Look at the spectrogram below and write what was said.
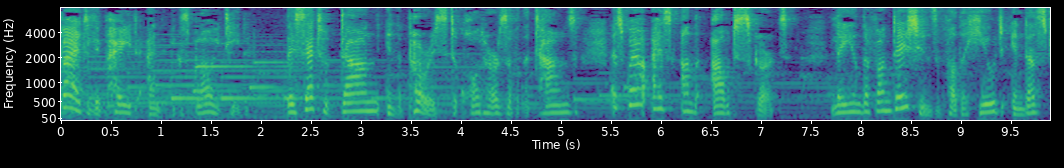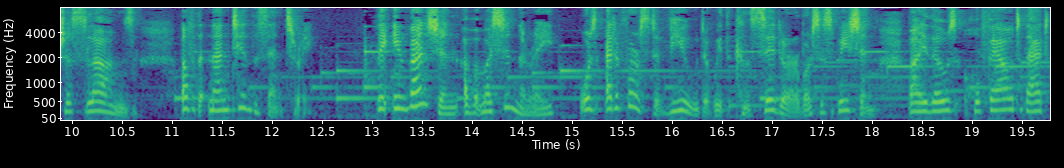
badly paid and exploited. They settled down in the poorest quarters of the towns as well as on the outskirts, laying the foundations for the huge industrial slums of the 19th century. The invention of machinery was at first viewed with considerable suspicion by those who felt that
